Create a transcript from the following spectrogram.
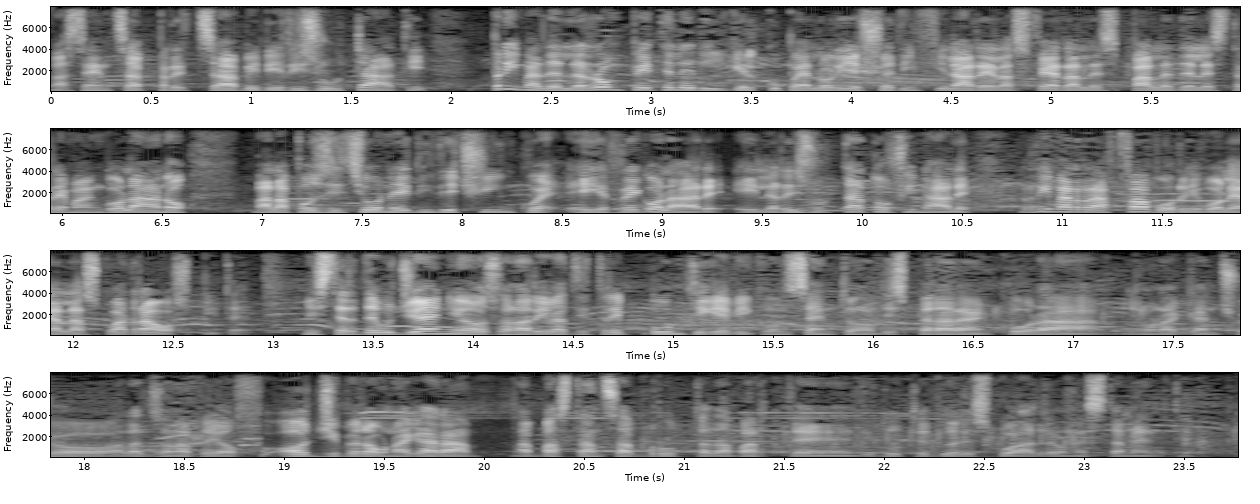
ma senza apprezzabili risultati. Prima del rompete le righe il Cupello riesce ad infilare la sfera alle spalle dell'estremo angolano, ma la posizione di De5 è irregolare e il risultato finale rimarrà favorevole alla squadra ospite. Mister De Eugenio, sono arrivati tre punti che vi consentono di sperare ancora in un aggancio alla zona playoff. Oggi però una gara abbastanza brutta da parte di tutte e due le squadre, onestamente.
